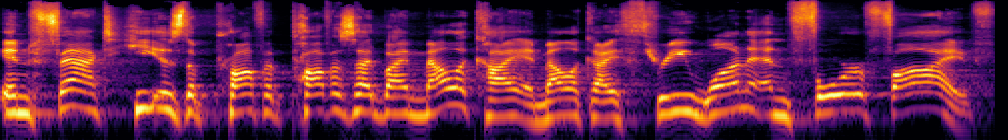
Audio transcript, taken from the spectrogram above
In fact, he is the prophet prophesied by Malachi in Malachi 3 1 and 4 5.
